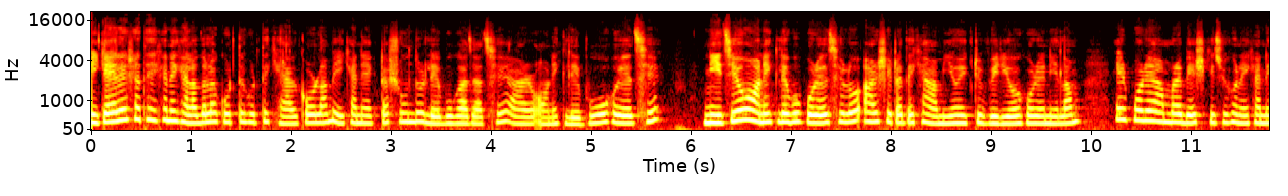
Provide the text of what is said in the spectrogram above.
মিকাইলের সাথে এখানে খেলাধুলা করতে করতে খেয়াল করলাম, এখানে একটা সুন্দর লেবু গাছ আছে আর অনেক লেবুও হয়েছে। নিচেও অনেক লেবু পড়েছিল আর সেটা দেখে আমিও একটু ভিডিও করে নিলাম। এরপরে আমরা বেশ কিছুক্ষণ এখানে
